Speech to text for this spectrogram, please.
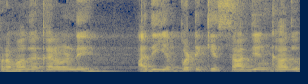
ప్రమాదకరం అండి అది ఎప్పటికీ సాధ్యం కాదు.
